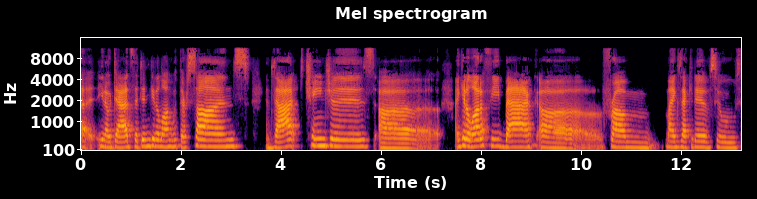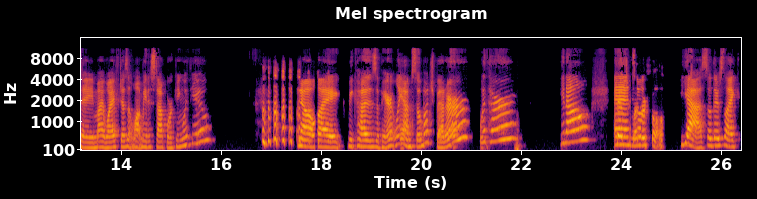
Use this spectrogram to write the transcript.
uh, you know, dads that didn't get along with their sons that changes. Uh, I get a lot of feedback uh, from my executives who say, My wife doesn't want me to stop working with you. Know, like, because apparently I'm so much better with her, you know? And That's wonderful. So, yeah. So there's like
